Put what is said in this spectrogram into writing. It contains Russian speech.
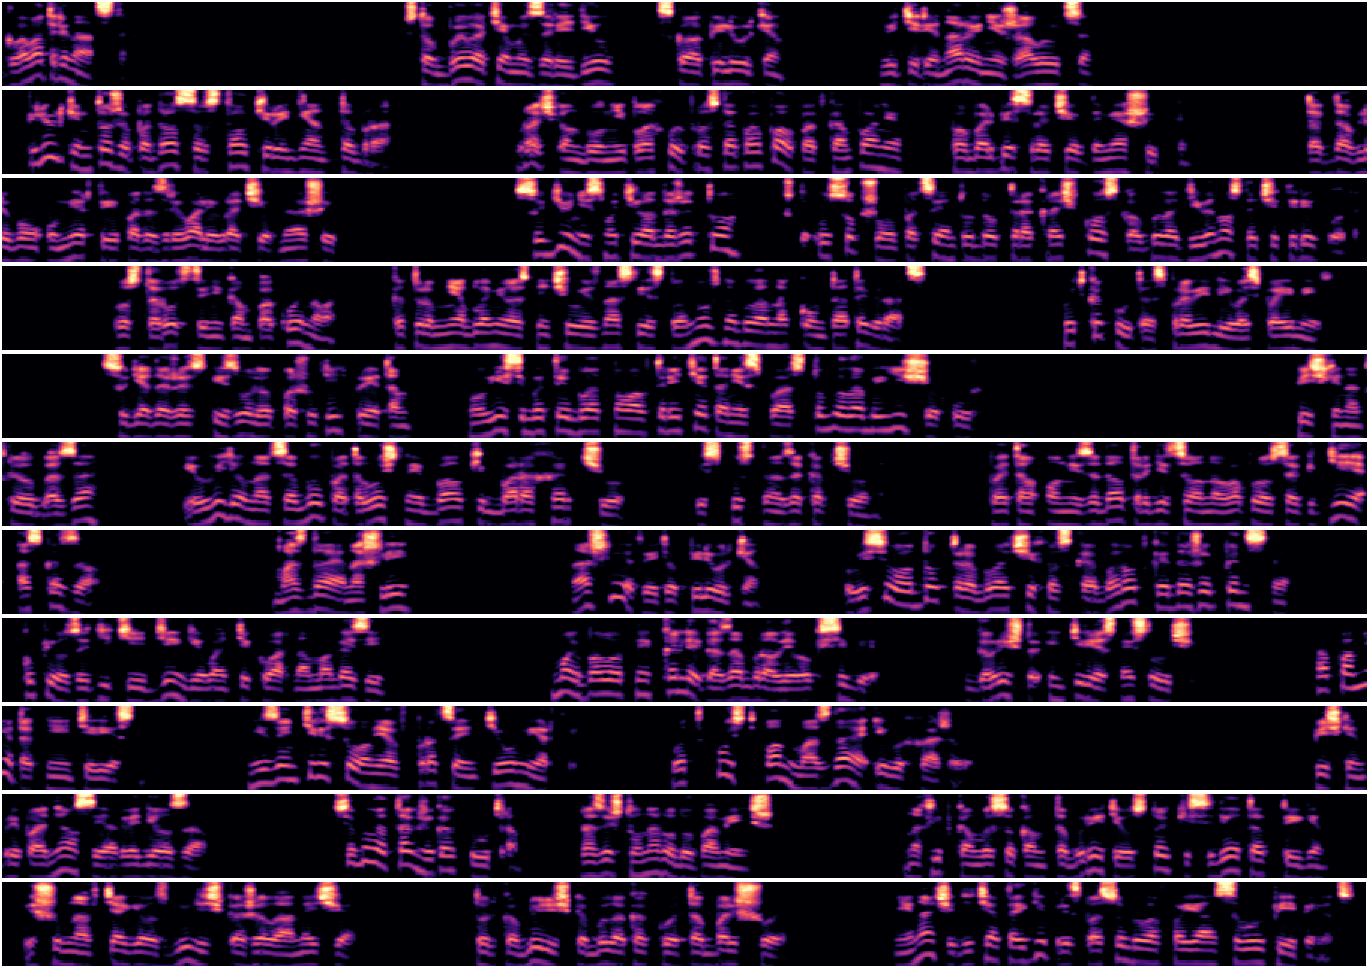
Глава 13. «Что было, тем и зарядил», — сказал Пилюлькин. «Ветеринары не жалуются». Пилюлькин тоже подался в сталкеры не от добра. Врач он был неплохой, просто попал под компанию по борьбе с врачебными ошибками. Тогда в любом умертвии подозревали врачебную ошибку. Судью не смутило даже то, что усопшему пациенту доктора Крачковского было 94 года. Просто родственникам покойного – которым не обломилось ничего из наследства, нужно было на ком-то отыграться. Хоть какую-то справедливость поиметь. Судья даже изволил пошутить при этом, мол, если бы ты блатного авторитета не спас, то было бы еще хуже. Печкин открыл глаза и увидел над собой потолочные балки бара Харчо, искусственно закопченные. Поэтому он не задал традиционного вопроса «где?», а сказал «Маздая нашли?» «Нашли», — ответил Пилюлькин. У веселого доктора была чеховская оборотка и даже пенсне. Купил за дикие деньги в антикварном магазине. Мой болотный коллега забрал его к себе. Говорит, что интересный случай. А по мне так неинтересный. Не заинтересован я в проценте у мертвей. Вот пусть он маздая и выхаживает. Пичкин приподнялся и оглядел зал. Все было так же, как утром, разве что народу поменьше. На хлипком высоком табурете у стойки сидел Топтыгин и шумно втягивал с блюдечка желанный чай. Только блюдечко было какое-то большое. Не иначе дитя тайги приспособило фаянсовую пепельницу.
